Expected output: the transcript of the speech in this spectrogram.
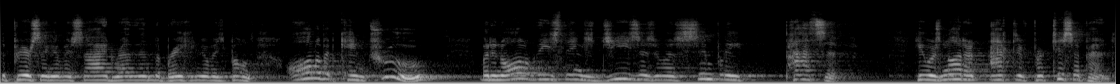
the piercing of his side rather than the breaking of his bones. All of it came true, but in all of these things, Jesus was simply passive. He was not an active participant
